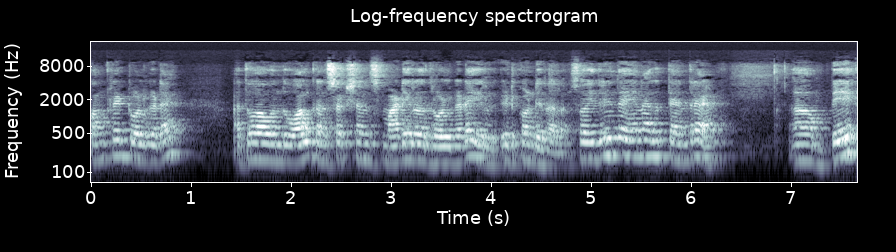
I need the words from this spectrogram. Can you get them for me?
ಕಾಂಕ್ರೀಟ್ ಒಳಗಡೆ ಅಥವಾ ಒಂದು ವಾಲ್ ಕನ್ಸ್ಟ್ರಕ್ಷನ್ಸ್ ಮಾಡಿರೋದ್ರೊಳಗಡೆ ಇಟ್ಕೊಂಡಿರಲ್ಲ ಸೊ ಇದರಿಂದ ಏನಾಗುತ್ತೆ ಅಂದ್ರೆ ಬೇಗ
